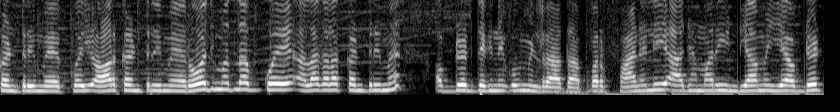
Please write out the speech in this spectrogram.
कंट्री में, कोई और कंट्री में, रोज़ मतलब कोई अलग अलग कंट्री में अपडेट देखने को मिल रहा था। पर फाइनली आज हमारी इंडिया में ये अपडेट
